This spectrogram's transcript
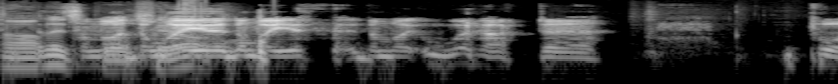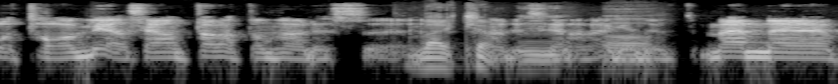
Ja. Som var, de, var ju, de, var ju, de var ju oerhört eh, påtagliga, så jag antar att de hördes, eh, Verkligen. hördes hela Mm, vägen ja. ut. Men eh,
